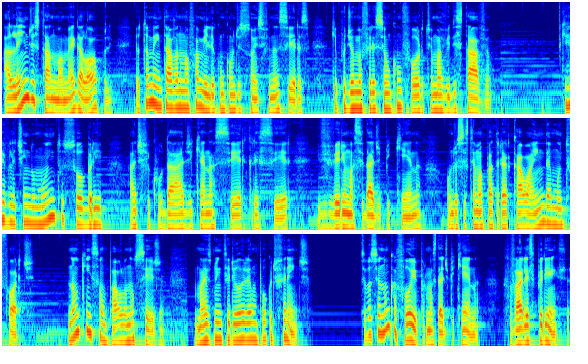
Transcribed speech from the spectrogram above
Além de estar numa megalópole, eu também estava numa família com condições financeiras que podiam me oferecer um conforto e uma vida estável. Fiquei refletindo muito sobre a dificuldade que é nascer, crescer e viver em uma cidade pequena onde o sistema patriarcal ainda é muito forte. Não que em São Paulo não seja, mas no interior é um pouco diferente. Se você nunca foi para uma cidade pequena, vale a experiência,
